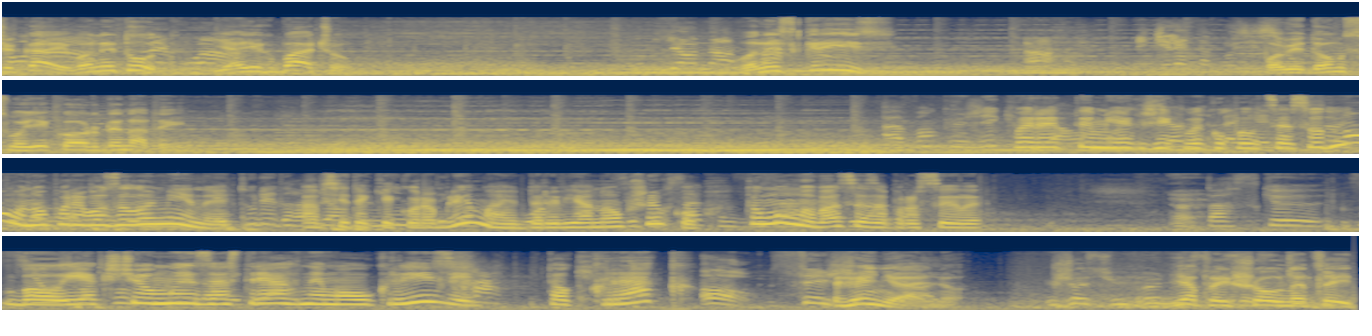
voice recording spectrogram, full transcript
Чекай, вони тут. Я їх бачу. Вони скрізь. Повідом свої координати. Перед тим як Жік викупив це судно, воно перевозило міни. А всі такі кораблі мають дерев'яну обшивку, тому ми вас і запросили. Бо якщо ми застрягнемо у кризі, то крак. Геніально. Я прийшов на цей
